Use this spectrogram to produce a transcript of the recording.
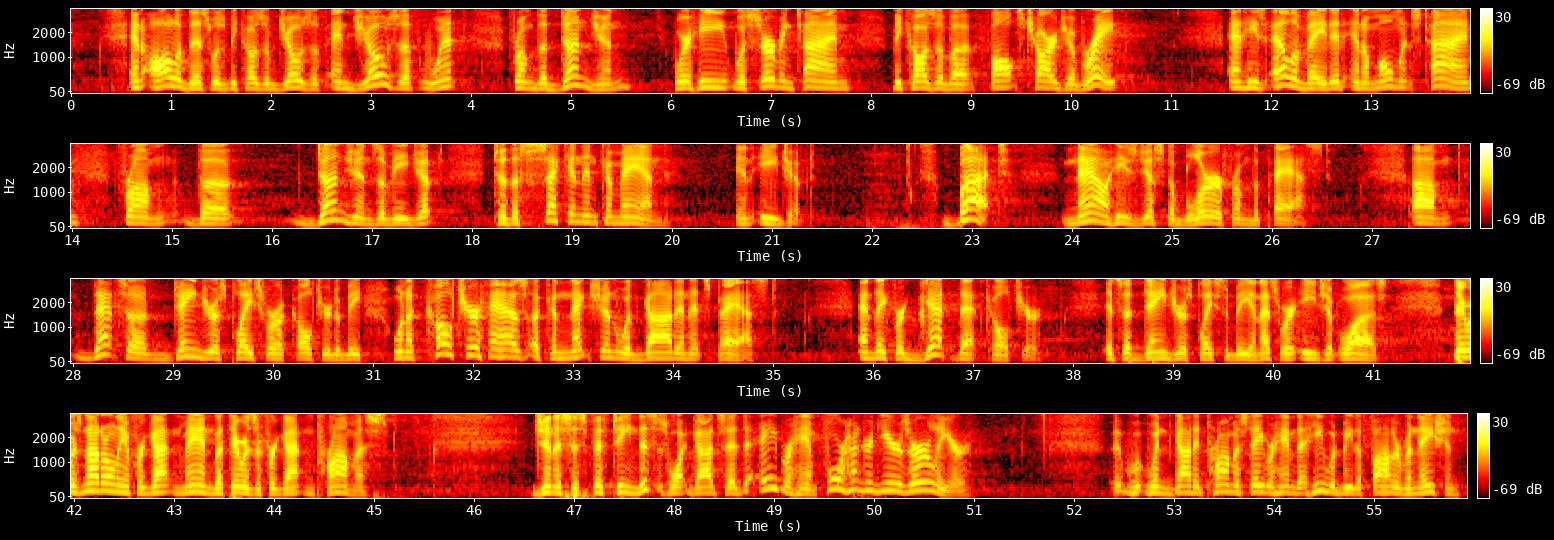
And all of this was because of Joseph. And Joseph went from the dungeon where he was serving time because of a false charge of rape, and he's elevated in a moment's time from the dungeons of Egypt to the second in command in Egypt. But now he's just a blur from the past. Um, that's a dangerous place for a culture to be. When a culture has a connection with God in its past and they forget that culture, it's a dangerous place to be, and that's where Egypt was. There was not only a forgotten man, but there was a forgotten promise. Genesis 15, this is what God said to Abraham 400 years earlier uh, when God had promised Abraham that he would be the father of a nation.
